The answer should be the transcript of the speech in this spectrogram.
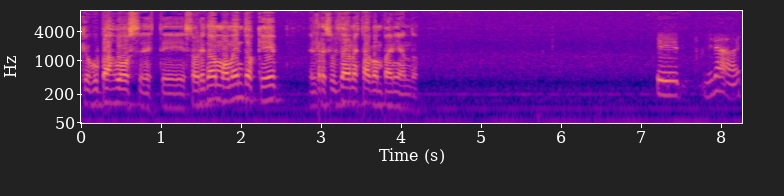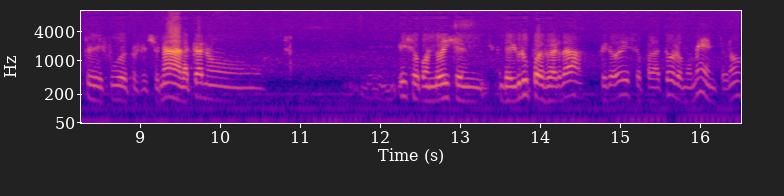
que ocupás vos, este, sobre todo en momentos que el resultado no está acompañando? Eh, mirá, esto es fútbol profesional, acá no... Eso cuando dicen del grupo es verdad, pero eso para todos los momentos, ¿no?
